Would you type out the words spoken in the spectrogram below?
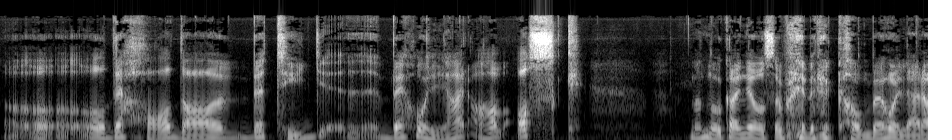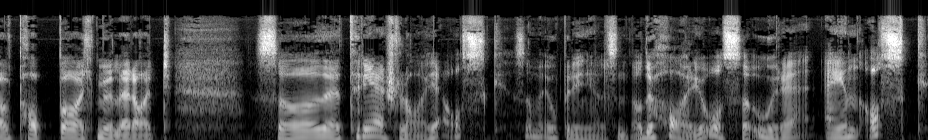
og, det har da betydd beholder av ask. Men nå kan det også bli brukt om beholder av papp og alt mulig rart. Så det er treslaget ask som er opprinnelsen. Og du har jo også ordet ein ask,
